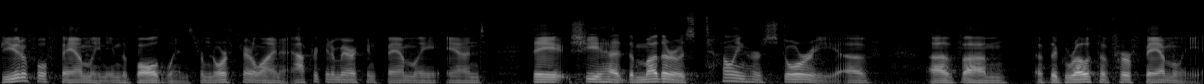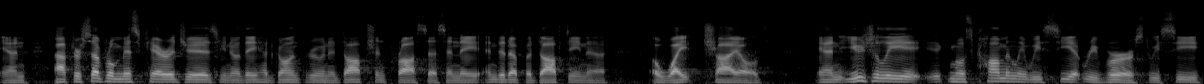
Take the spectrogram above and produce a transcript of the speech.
beautiful family named the Baldwins from North Carolina, African American family, and they, she had, the mother was telling her story of, of, um, of the growth of her family. And after several miscarriages, you know, they had gone through an adoption process and they ended up adopting a, a white child. And usually, it, most commonly, we see it reversed. We see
